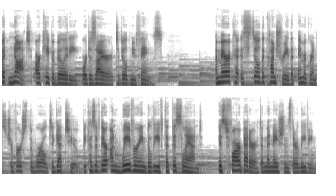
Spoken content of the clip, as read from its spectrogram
but not our capability or desire to build new things. America is still the country that immigrants traverse the world to get to because of their unwavering belief that this land is far better than the nations they're leaving.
